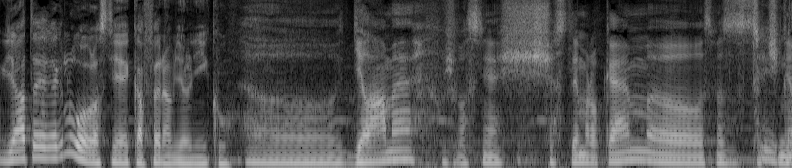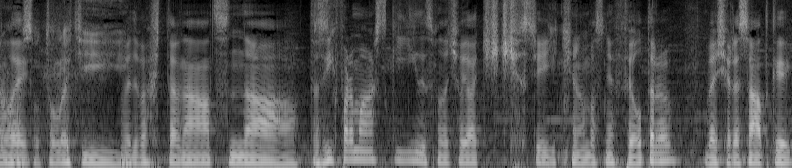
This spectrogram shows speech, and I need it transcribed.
děláte jak dlouho vlastně kafe na Mělníku? Uh, děláme už vlastně šestým rokem. Uh, jsme začínali kráso, to letí. ve 2014 na trzích farmářských, kde jsme začali dělat čistěji vlastně filtr V60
